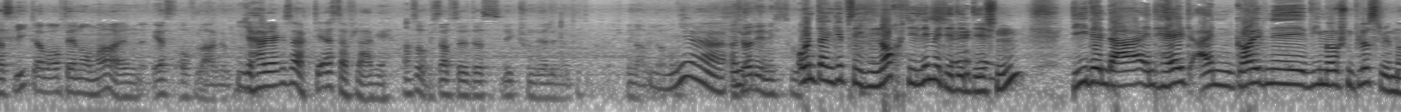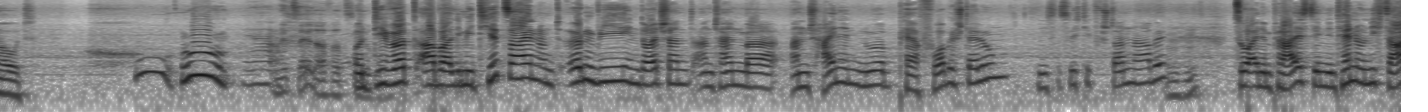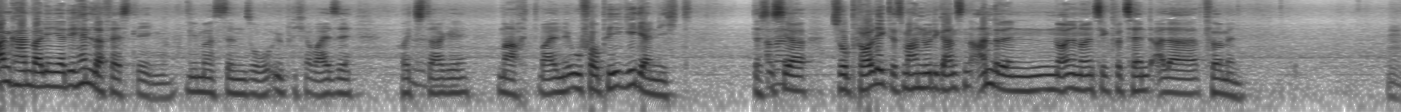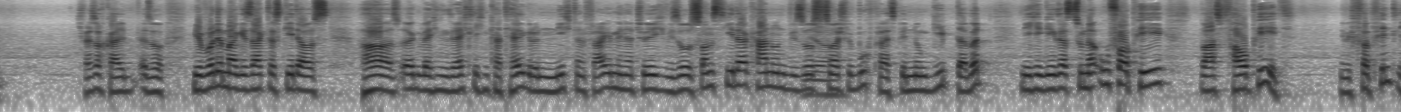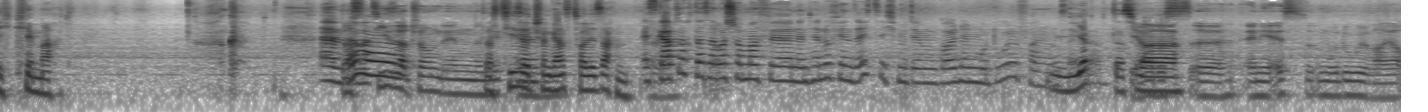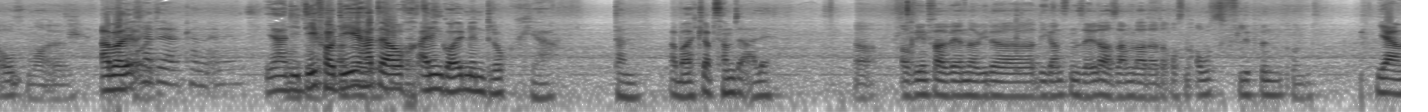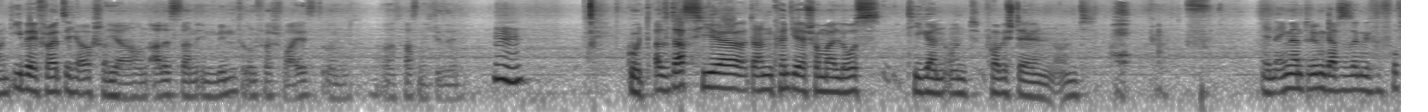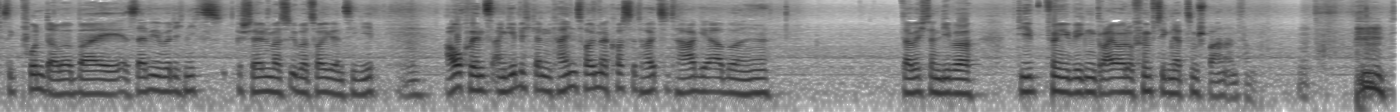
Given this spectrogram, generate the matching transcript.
Das liegt aber auch der normalen Erstauflage. Ja, habe ja gesagt, die Erstauflage. Achso, ich dachte, das liegt schon der Limited. Ich bin da wieder raus. Ja, Ich höre dir nicht zu. Und dann gibt es nicht noch die Limited Edition, die denn da enthält einen goldene V-Motion Plus Remote. Uh. Ja, mit Zelda. Und die wird aber limitiert sein und irgendwie in Deutschland anscheinend, anscheinend nur per Vorbestellung, wenn ich das richtig verstanden habe, zu einem Preis, den Nintendo nicht sagen kann, weil den ja die Händler festlegen, wie man es denn so üblicherweise heutzutage macht, weil eine UVP geht ja nicht. Das ist Aber- ja so prollig, das machen nur die ganzen anderen 99% aller Firmen. Ich weiß auch gar nicht, also mir wurde mal gesagt, das geht aus, ah, aus irgendwelchen rechtlichen Kartellgründen nicht. Dann frage ich mich natürlich, wieso es sonst jeder kann und wieso es Ja. zum Beispiel Buchpreisbindung gibt. Da wird nicht im Gegensatz zu einer UVP was VP, nämlich verbindlich gemacht. ähm, das aber teasert schon den. Das teasert schon ganz tolle Sachen. es gab doch das aber schon mal für Nintendo 64 mit dem goldenen Modul von Zelda. Ja, das Ja, war. das äh, NES-Modul war ja auch mal. aber Ich hatte ja keinen NES. ja, die Also, DVD also hatte auch einen goldenen Druck, ja. Dann. Aber ich glaube, das haben sie alle. Ja, auf jeden Fall werden da wieder die ganzen Zelda-Sammler da draußen ausflippen und Ja, und eBay freut sich auch schon. Ja, und alles dann in Mint und verschweißt und was hast nicht gesehen. Gut, also das hier, dann könnt ihr schon mal los tigern und vorbestellen. Und in England drüben gab es es irgendwie für 50 Pfund, aber bei Savvy würde ich nichts bestellen, was über Zollgrenze geht. Auch wenn es angeblich keinen Zoll mehr kostet heutzutage, aber äh, da würde ich dann lieber die wegen 3,50 Euro nicht zum Sparen anfangen.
